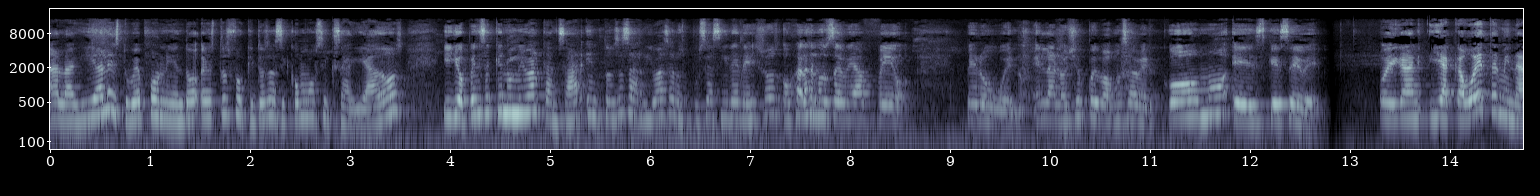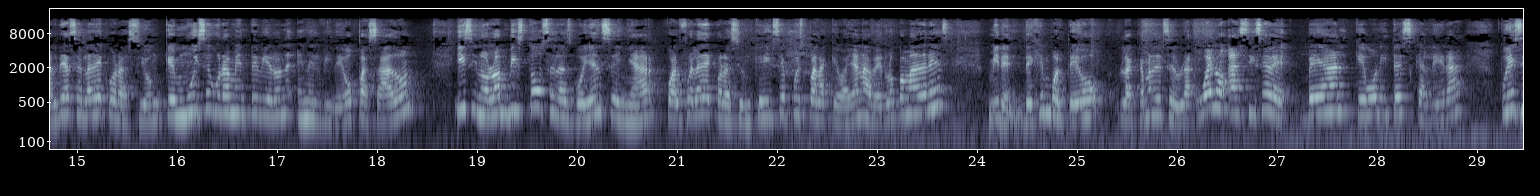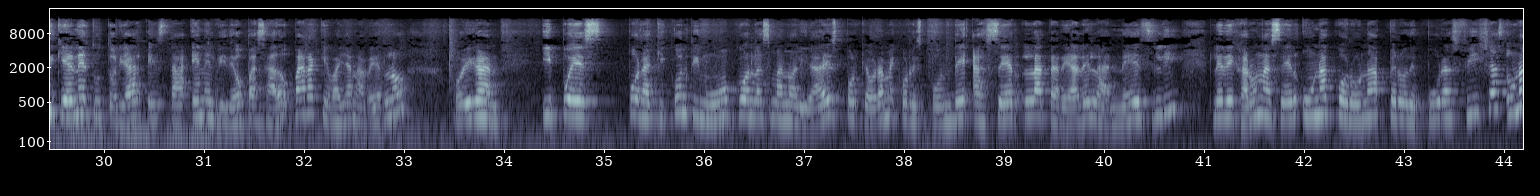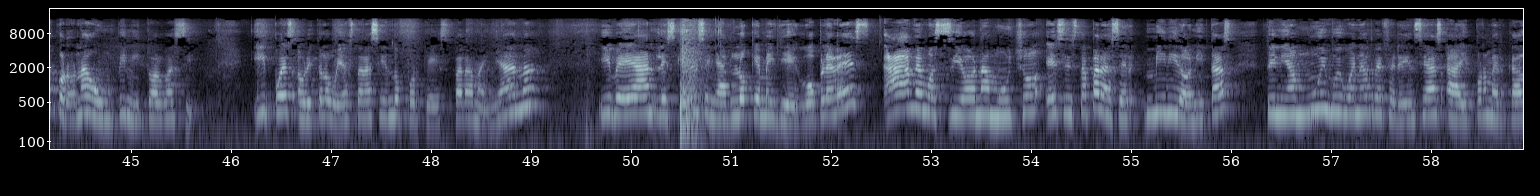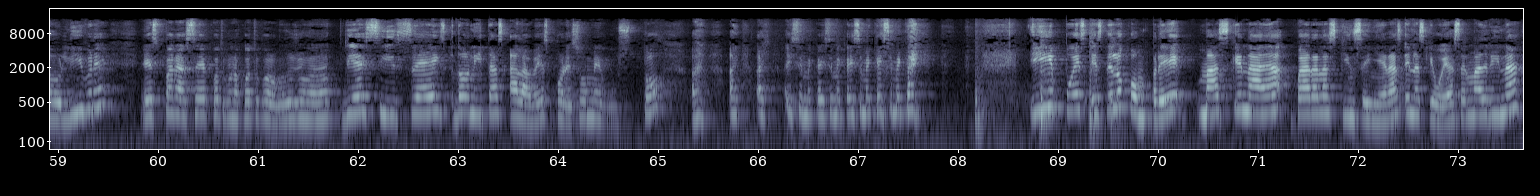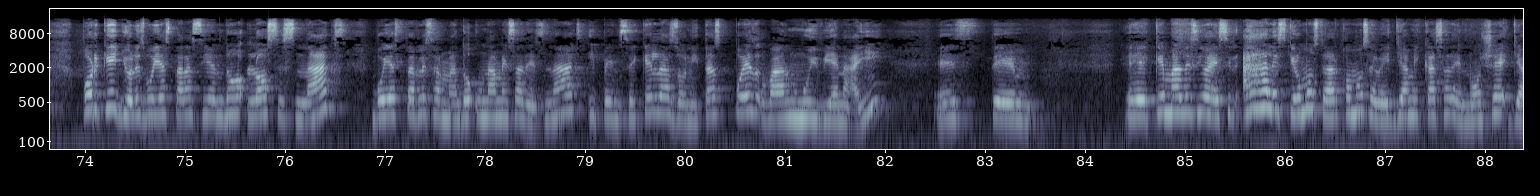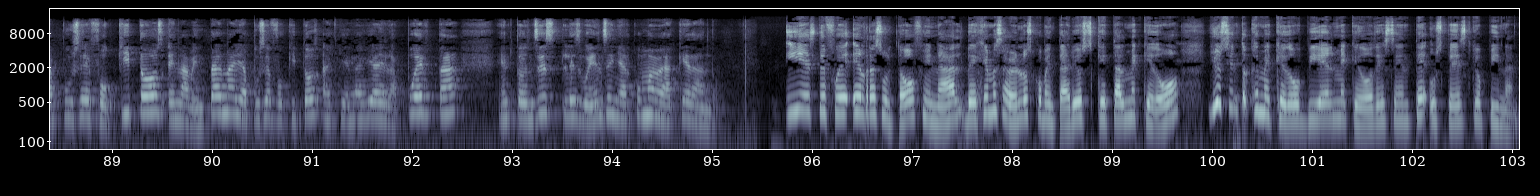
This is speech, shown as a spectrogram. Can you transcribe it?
A la guía le estuve poniendo estos foquitos así como zigzagueados y yo pensé que no me iba a alcanzar, entonces arriba se los puse así derechos, ojalá no se vea feo. Pero bueno, en la noche pues vamos a ver cómo es que se ve. Oigan, y acabo de terminar de hacer la decoración que muy seguramente vieron en el video pasado. Y si no lo han visto, se las voy a enseñar cuál fue la decoración que hice, pues para que vayan a verlo, comadres. Miren, dejen volteo la cámara del celular. Bueno, así se ve. Vean qué bonita escalera. Pues si quieren el tutorial está en el video pasado para que vayan a verlo. Oigan, y pues por aquí continúo con las manualidades porque ahora me corresponde hacer la tarea de la Nestle. Le dejaron hacer una corona pero de puras fichas, una corona o un pinito, algo así. Y pues ahorita lo voy a estar haciendo porque es para mañana. Y vean, les quiero enseñar lo que me llegó, plebes. Ah, me emociona mucho. Es esta para hacer mini donitas. Tenía muy, muy buenas referencias ahí por Mercado Libre. Es para hacer 4, 1, 4, 4, 4, 16 donitas a la vez, por eso me gustó. Ay, ay, ay, ay, se me cae, se me cae, se me cae, se me cae. Y pues este lo compré más que nada para las quinceñeras en las que voy a ser madrina, porque yo les voy a estar haciendo los snacks, voy a estarles armando una mesa de snacks y pensé que las donitas pues van muy bien ahí. Este, eh, ¿Qué más les iba a decir? Ah, les quiero mostrar cómo se ve ya mi casa de noche. Ya puse foquitos en la ventana, ya puse foquitos aquí en la guía de la puerta. Entonces les voy a enseñar cómo me va quedando. Y este fue el resultado final. Déjenme saber en los comentarios qué tal me quedó. Yo siento que me quedó bien, me quedó decente. ¿Ustedes qué opinan?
